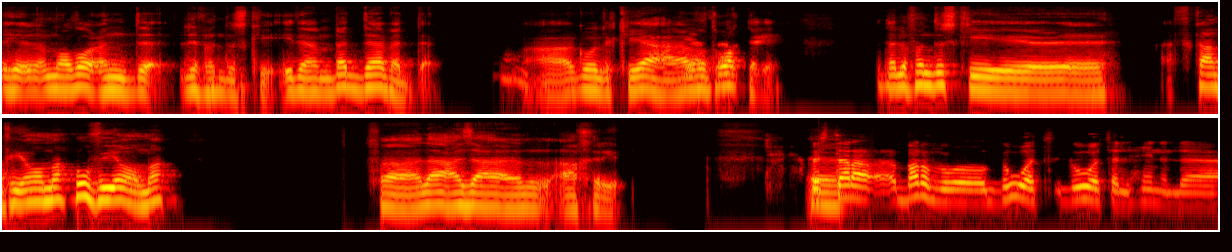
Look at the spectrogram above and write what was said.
هي الموضوع عند ليفاندوسكي. إذا بدأ بدأ. أقول لك إياها يا هذا أتوقع إذا ليفاندوسكي آه، كان في يومه هو في يومه فلا عزاء على الآخرين بس آه، ترى برضو قوة قوة الحين ال-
